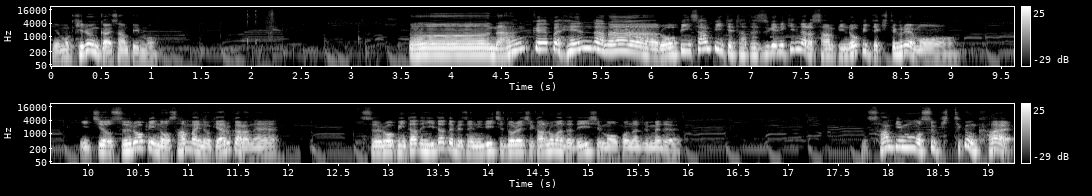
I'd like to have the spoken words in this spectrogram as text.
いや、もう切るんかい、3品も。うーん、なんかやっぱ変だなローピン3ピンって立て続けに切んなら3ピン、ローピンって切ってくれよ、もう。一応、数ローピンの3枚のけあるからね。数ローピン縦引いたって別にリーチ、ドレッチ、カンロマンだっていいし、もうこんな順目で。3ピンももうすぐ切ってくんかい。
